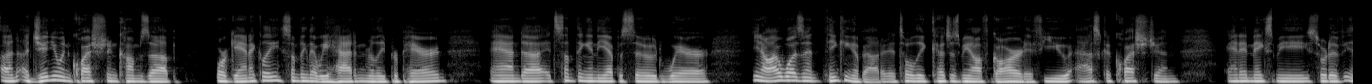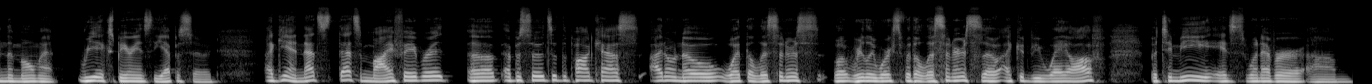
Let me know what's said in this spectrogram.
a, genuine question comes up organically, something that we hadn't really prepared. And uh, it's something in the episode where, you know, I wasn't thinking about it. It totally catches me off guard if you ask a question and it makes me sort of in the moment re-experience the episode again that's that's my favorite uh, episodes of the podcast. I don't know what the listeners what really works for the listeners so i could be way off. But to me it's whenever um,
